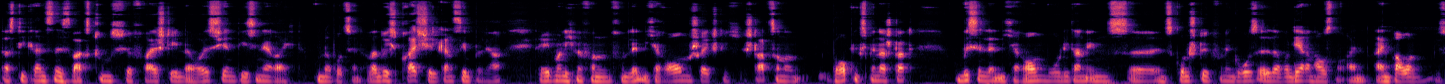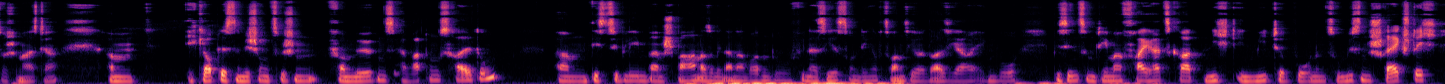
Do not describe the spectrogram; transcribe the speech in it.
dass die Grenzen des Wachstums für freistehende Häuschen, die sind erreicht. 100 Prozent. Dann durchs Preisschild, ganz simpel, ja. Da redet man nicht mehr von, von ländlicher Raum, Schrägstrich Stadt, sondern überhaupt nichts mehr in der Stadt. Ein bisschen ländlicher Raum, wo die dann ins, äh, ins Grundstück von den Großeltern, von deren Haus noch ein, einbauen, wie es so schön heißt, ja. Ähm, ich glaube, das ist eine Mischung zwischen Vermögenserwartungshaltung, ähm, Disziplin beim Sparen, also mit anderen Worten, du finanzierst so ein Ding auf 20 oder 30 Jahre irgendwo, bis hin zum Thema Freiheitsgrad, nicht in Miete wohnen zu müssen, Schrägstich,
